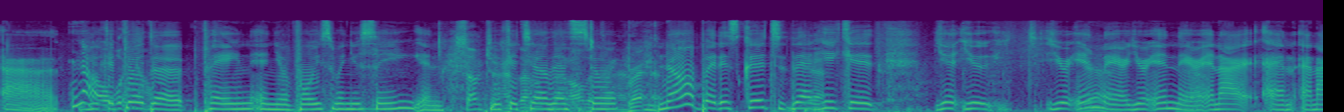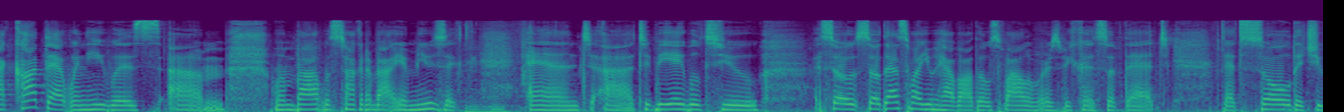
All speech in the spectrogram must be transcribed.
uh, No, you could feel no. the pain in your voice when you sing, and you could I tell that story. No, but it's good to, that Yeah. he could. You you you're in Yeah. there. You're in there, and I and and I caught that when he was um, when Bob was talking about your music, Mm-hmm. and uh, to be able to. So so that's why you have all those followers because of that that soul that you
